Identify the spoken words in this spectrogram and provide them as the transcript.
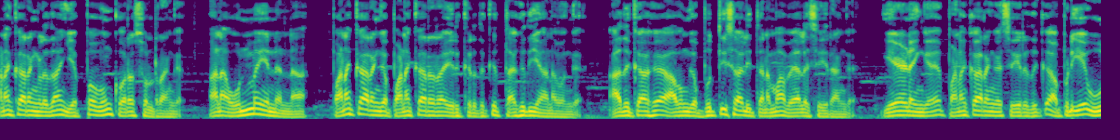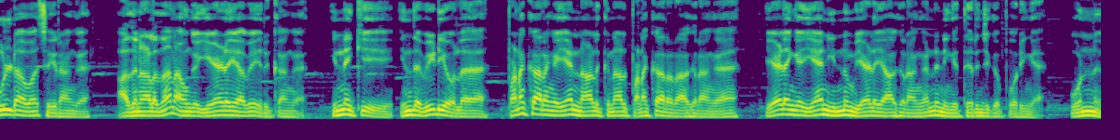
பணக்காரங்களை தான் எப்பவும் குறை சொல்றாங்க. ஆனா உண்மை என்னன்னா பணக்காரங்க பணக்காரரா இருக்கிறதுக்கு தகுதியானவங்க. அதுக்காக அவங்க புத்திசாலித்தனமா வேலை செய்கிறாங்க ஏழைங்க பணக்காரங்க செய்கிறதுக்கு அப்படியே ஊல்டாவாக செய்கிறாங்க அதனால தான் அவங்க ஏழையாகவே இருக்காங்க. இன்னைக்கு இந்த வீடியோவில் பணக்காரங்க ஏன் நாளுக்கு நாள் பணக்காரர் ஆகுறாங்க? ஏழைங்க ஏன் இன்னும் ஏழை ஆகுறாங்கன்னு நீங்கள் தெரிஞ்சுக்க போகிறீங்க ஒன்று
